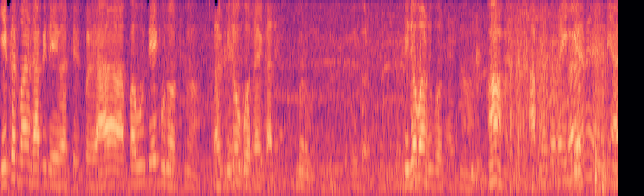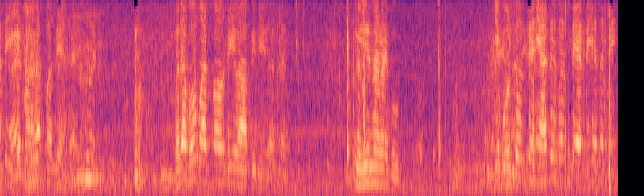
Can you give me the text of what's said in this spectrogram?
એક જ માણસ આપી દે એવા છે પણ આ અપાવવું તે ગુનો. બીજો ઊભો થાય કાલે. બરોબર. બીજો માણસ ઊભો થાય. હા. હા. હા આપણે તો રહી છે ને એની હાથે એક જ માણસ થાય. બધા બહુ મહાત્માઓ છે એવા આપી દેવા લેનારાય બહુ. એ બોલતો તેની હાથે તૈયાર થઈ જતા નહીં.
